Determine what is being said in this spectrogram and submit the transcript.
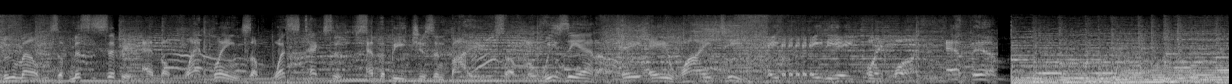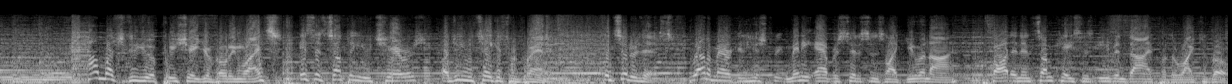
Blue Mountains of Mississippi and the flat plains of West Texas and the beaches and bayous of Louisiana. KAYT 88.1 FM. How much do you appreciate your voting rights? Is it something you cherish or do you take it for granted? Consider this. Throughout American history, many average citizens like you and I fought and in some cases even died for the right to vote.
